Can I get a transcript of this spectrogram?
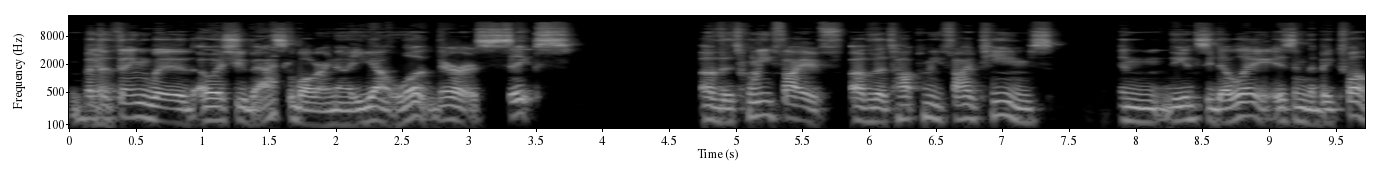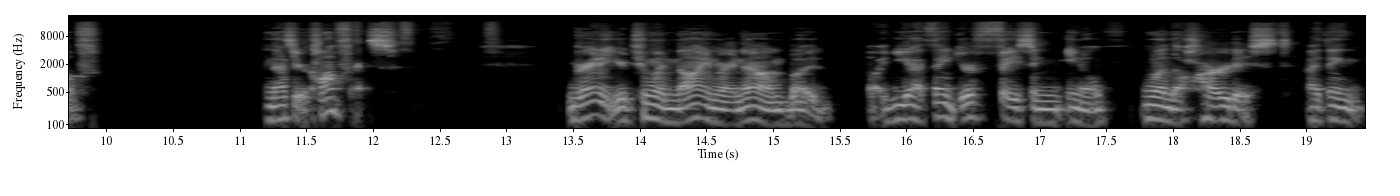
But Yeah. the thing with OSU basketball right now, you got to look. There are six of the 25 of the top 25 teams in the NCAA is in the Big 12. and that's your conference. Granted, you're two and nine right now, but you gotta think you're facing, you know, one of the hardest. I think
